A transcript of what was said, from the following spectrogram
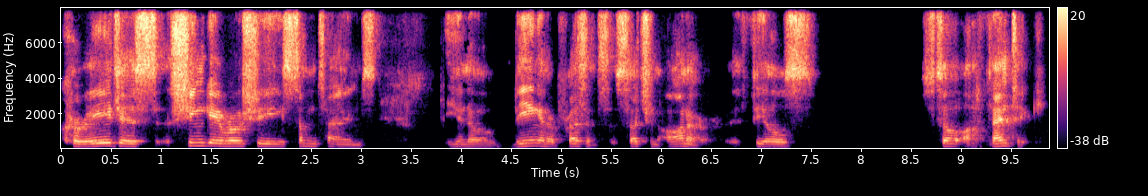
courageous Shinge Roshi sometimes, you know, being in her presence is such an honor. It feels so authentic.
